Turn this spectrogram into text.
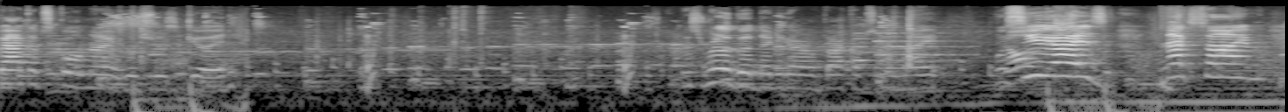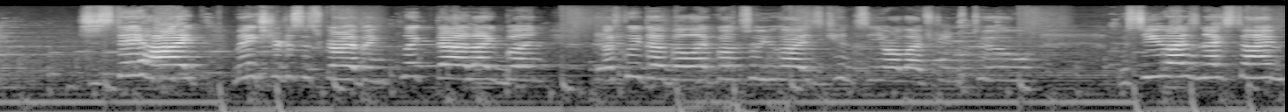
Backup skull knight, which was good. That's really good that you got a backup skull knight. We'll see you guys next time. Just stay hype. Make sure to subscribe and click that like button. Let's click that bell icon so you guys can see our live streams too. We'll see you guys next time.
